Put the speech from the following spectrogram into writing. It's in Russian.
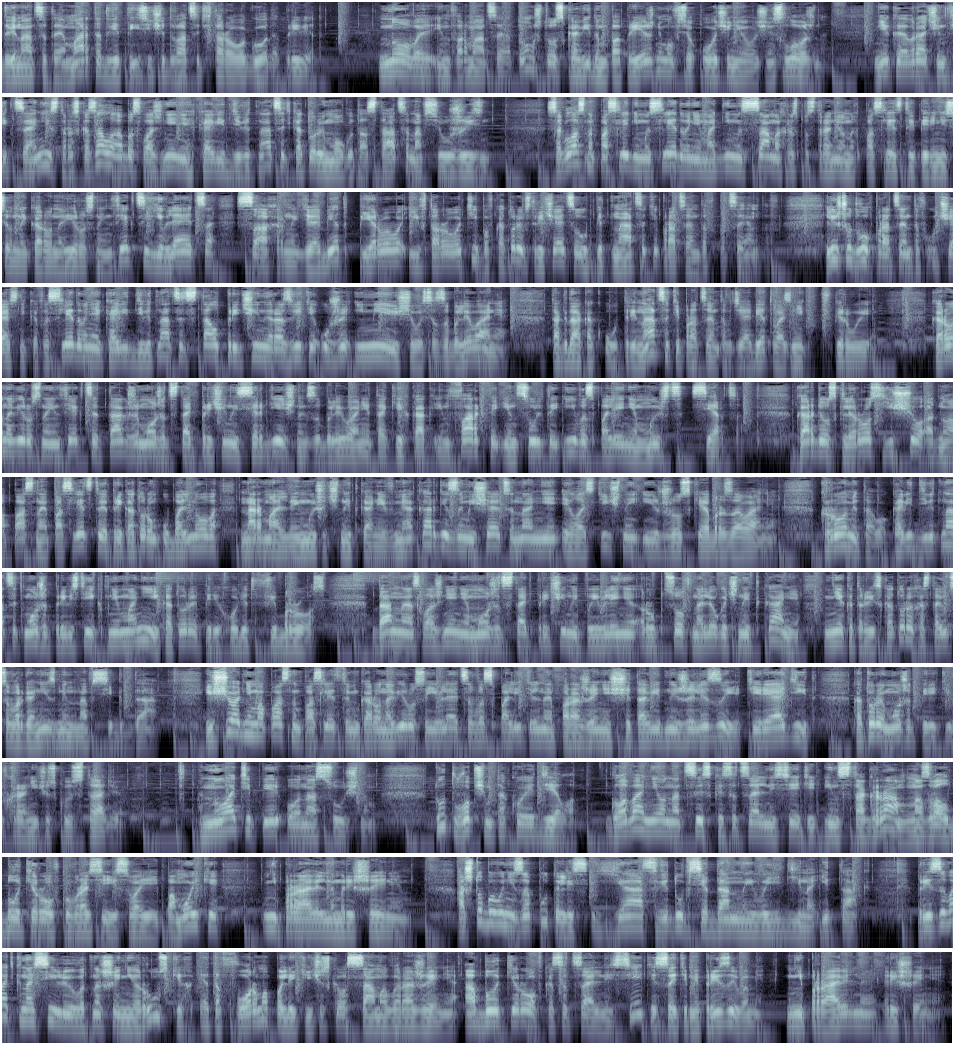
12 марта 2022 года. Привет. Новая информация о том, что с ковидом по-прежнему все очень и очень сложно. Некая врач-инфекционист рассказала об осложнениях COVID-19, которые могут остаться на всю жизнь. Согласно последним исследованиям, одним из самых распространенных последствий перенесенной коронавирусной инфекции является сахарный диабет первого и второго типов, который встречается у 15% пациентов. Лишь у 2% участников исследования COVID-19 стал причиной развития уже имеющегося заболевания, тогда как у 13% диабет возник впервые. Коронавирусная инфекция также может стать причиной сердечных заболеваний, таких как инфаркты, инсульты и воспаление мышц сердца. Кардиосклероз – еще одно опасное последствие, при котором у больного нормальные мышечные ткани в миокарде замещаются на неэластичные и жесткие образования. Кроме того, COVID-19 может привести и к пневмонии, которая переходит в фиброз. Данное осложнение может стать причиной появления рубцов на легочной ткани, некоторые из которых остаются в организме навсегда. Еще одним опасным последствием коронавируса является воспалительное поражение щитовидной железы, тиреодит, которое может перейти в хроническую стадию. Ну а теперь о насущном. Тут, в общем, такое дело. Глава неонацистской социальной сети Instagram назвал блокировку в России своей помойки неправильным решением. А чтобы вы не запутались, я сведу все данные воедино. Итак, Призывать к насилию в отношении русских – это форма политического самовыражения, а блокировка социальной сети с этими призывами – неправильное решение.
